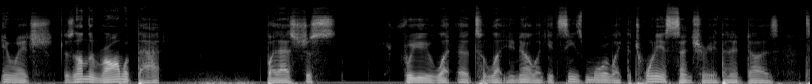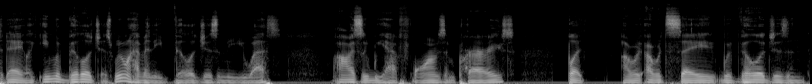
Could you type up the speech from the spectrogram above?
in which there's nothing wrong with that, but that's just for you to let, uh, to let you know. Like it seems more like the 20th century than it does today. Like even villages, we don't have any villages in the U.S. Obviously, we have farms and prairies, but I would I would say with villages and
